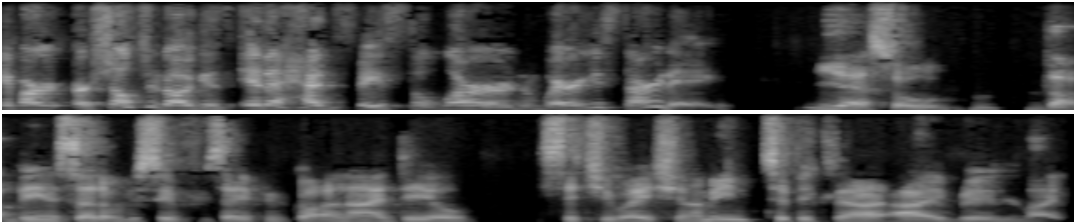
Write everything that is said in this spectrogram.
if our, our shelter dog is in a headspace to learn, where are you starting? Yeah. So that being said, obviously, if we say if we've got an ideal situation, I mean, typically, I, I really like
